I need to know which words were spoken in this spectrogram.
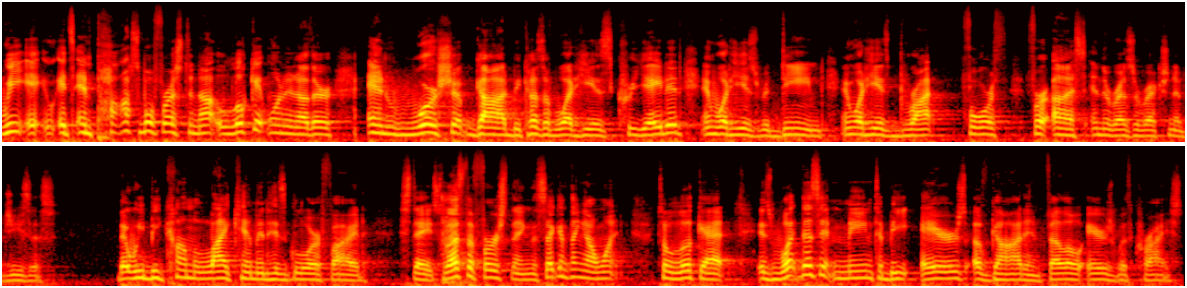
We, it, it's impossible for us to not look at one another and worship God because of what He has created and what He has redeemed and what He has brought forth for us in the resurrection of Jesus. That we become like Him in His glorified state. So that's the first thing. The second thing I want to look at is what does it mean to be heirs of God and fellow heirs with Christ?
